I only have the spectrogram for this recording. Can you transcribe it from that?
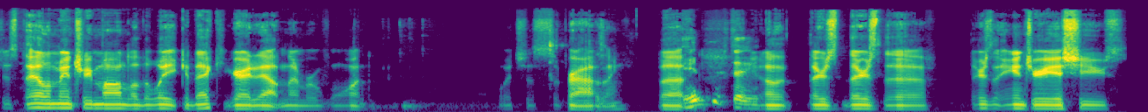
just elementary model of the week. Hideki graded out number one, which is surprising. But Interesting. you know, there's there's the there's the injury issues.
